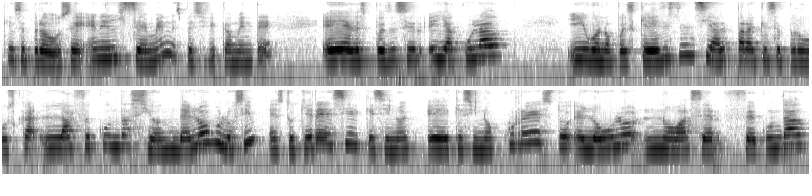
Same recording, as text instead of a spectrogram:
que se produce en el semen específicamente eh, después de ser eyaculado y bueno, pues que es esencial para que se produzca la fecundación del óvulo, ¿sí? Esto quiere decir que si no, eh, que si no ocurre esto, el óvulo no va a ser fecundado.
